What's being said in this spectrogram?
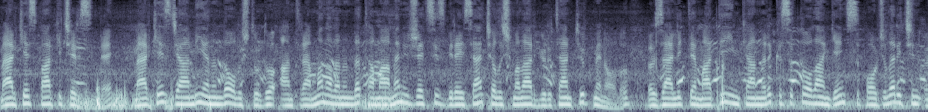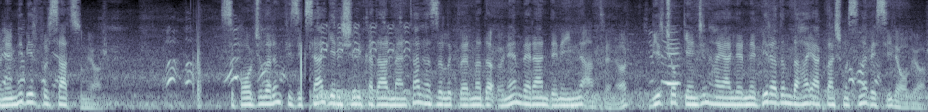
Merkez Park içerisinde, Merkez Cami yanında oluşturduğu antrenman alanında tamamen ücretsiz bireysel çalışmalar yürüten Türkmenoğlu, özellikle maddi imkanları kısıtlı olan genç sporcular için önemli bir fırsat sunuyor. Sporcuların fiziksel gelişimi kadar mental hazırlıklarına da önem veren deneyimli antrenör, birçok gencin hayallerine bir adım daha yaklaşmasına vesile oluyor.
